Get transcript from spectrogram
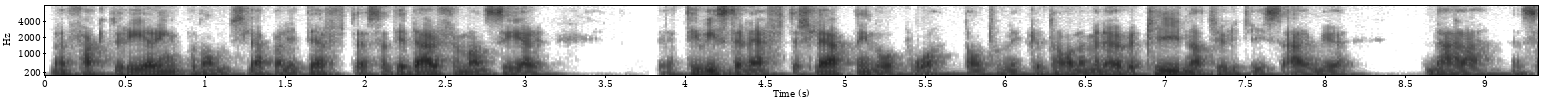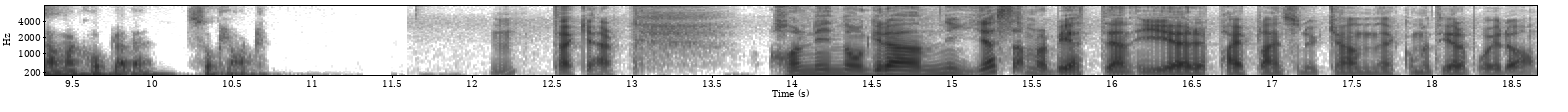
men faktureringen på dem släpar lite efter. Så det är därför man ser eh, till viss del en eftersläpning då på de två nyckeltalen. Men över tid naturligtvis är de ju nära sammankopplade såklart. Mm, tackar. Har ni några nya samarbeten i er pipeline som du kan eh, kommentera på idag?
